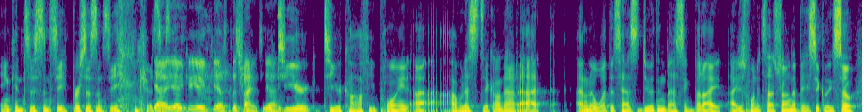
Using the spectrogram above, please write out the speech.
And consistency persistency yeah yeah yes that's right yeah. To your to your coffee point i, I want to stick on that. I, I don't know what this has to do with investing but i i just want to touch on it basically. So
